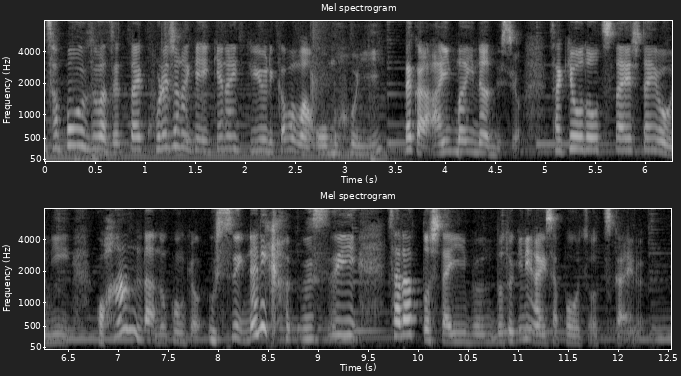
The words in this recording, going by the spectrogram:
サポーズは絶対これじゃなきゃいけないっていうよりかはまあ重い。だから曖昧なんですよ。先ほどお伝えしたようにこう判断の根拠が薄い何か薄いさらっとした言い分の時に I suppose を使える。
